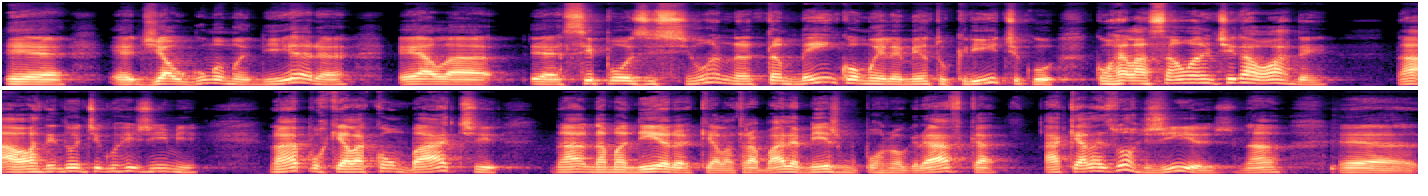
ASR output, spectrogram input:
É, é, de alguma maneira, ela é, se posiciona também como elemento crítico com relação à antiga ordem, tá? a ordem do antigo regime, é? porque ela combate na, na, maneira que ela trabalha, mesmo pornográfica, aquelas orgias né? é,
